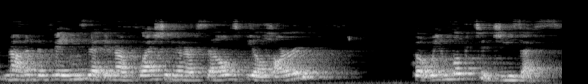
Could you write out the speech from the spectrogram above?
not at the things that in our flesh and in ourselves feel hard, but we look to Jesus,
